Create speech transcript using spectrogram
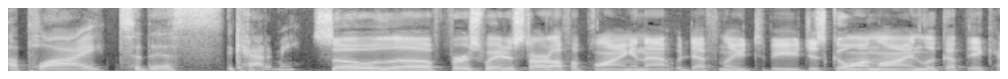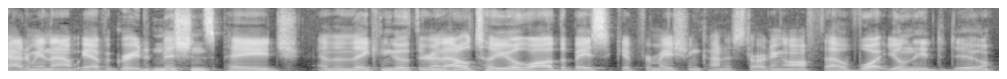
apply to this academy? So the first way to start off applying in that would definitely to be just go online, look up the academy in that. We have a great admissions page, and then they can go through and that'll tell you a lot of the basic information, kind of starting off of what you'll need to do.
